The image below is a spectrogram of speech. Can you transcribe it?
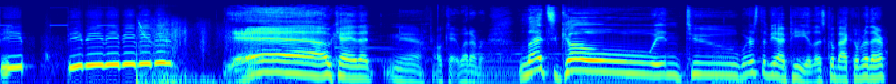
Beep, beep, beep, beep, beep, beep. Yeah, okay, that, yeah, okay, whatever. Let's go into, where's the VIP? Let's go back over there.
